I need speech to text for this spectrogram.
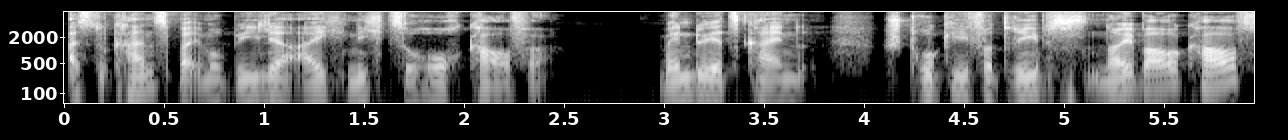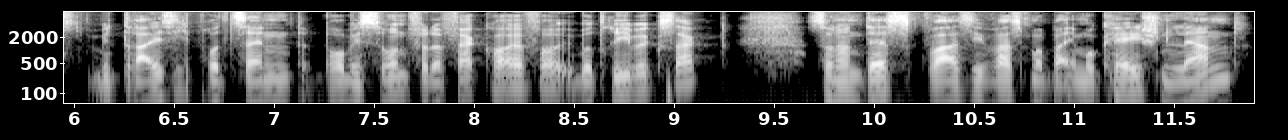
also du kannst bei Immobilie eigentlich nicht zu hoch kaufen. wenn du jetzt kein Strucki Vertriebsneubau kaufst mit 30 Prozent Provision für den Verkäufer, übertrieben gesagt, sondern das quasi, was man bei Immocation lernt,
